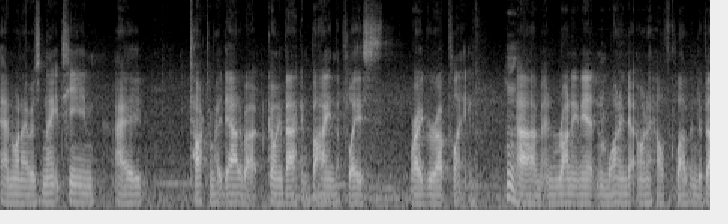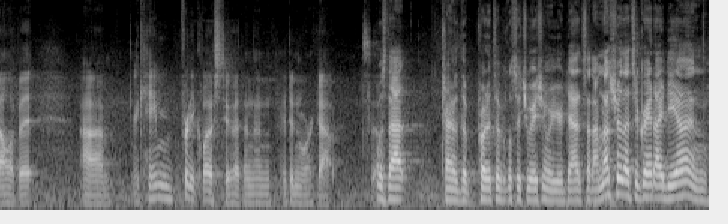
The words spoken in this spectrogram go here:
and when I was 19, I talked to my dad about going back and buying the place where I grew up playing um, and running it and wanting to own a health club and develop it. Um, I came pretty close to it, and then it didn't work out. So. Was that kind of the prototypical situation where your dad said, I'm not sure that's a great idea? And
